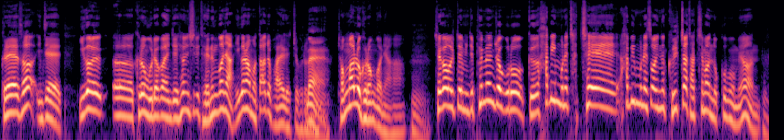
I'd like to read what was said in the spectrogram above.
그래서 이제 이걸 어 그런 우려가 이제 현실이 되는 거냐 이걸 한번 따져 봐야겠죠. 그러면 네. 정말로 그런 거냐. 음. 제가 볼 때는 이제 표면적으로 그 합의문의 자체 합의문에 써 있는 글자 자체만 놓고 보면 음.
